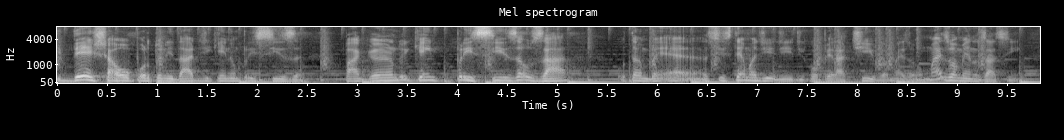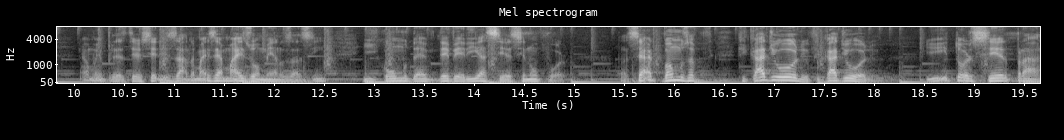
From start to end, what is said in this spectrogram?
e deixa a oportunidade de quem não precisa, pagando, e quem precisa usar o também é sistema de, de, de cooperativa, mais ou, mais ou menos assim. É uma empresa terceirizada, mas é mais ou menos assim, e como deve, deveria ser se não for. Tá certo? Vamos ficar de olho, ficar de olho e torcer para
